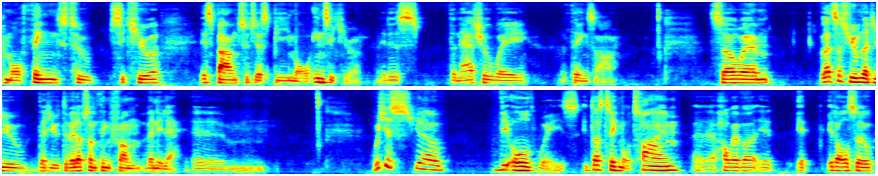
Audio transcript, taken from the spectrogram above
more things to secure is bound to just be more insecure. It is the natural way things are. So um, let's assume that you that you develop something from vanilla, um, which is you know the old ways. It does take more time. Uh, however, it it it also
